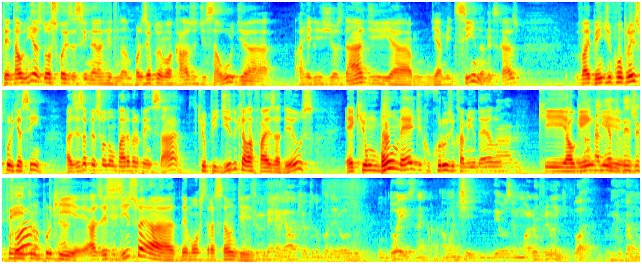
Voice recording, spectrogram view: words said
tentar unir as duas coisas, assim, né? Por exemplo, no caso de saúde, a, a religiosidade e a, e a medicina, nesse caso, vai bem de encontro a isso, porque, assim, às vezes a pessoa não para para pensar que o pedido que ela faz a Deus é que um bom médico cruze o caminho dela. Claro. Que alguém que. esteja feito, claro, porque às vezes isso é a demonstração Tem um de. filme bem legal que é o Todo Poderoso, o 2, né? Onde Deus é Morgan Freeman, que, porra, é um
